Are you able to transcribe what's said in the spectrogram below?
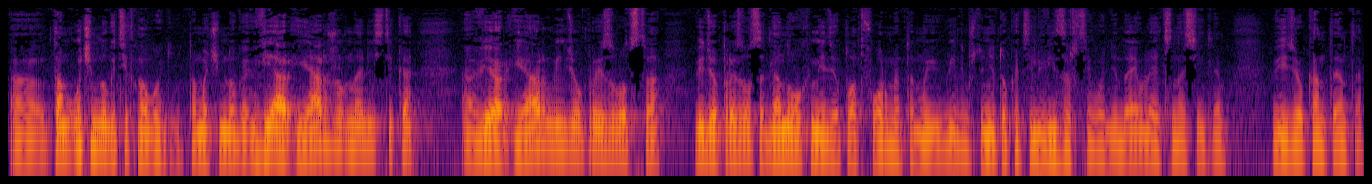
Э, там очень много технологий, там очень много VR и AR журналистика, VR и AR видеопроизводства, видеопроизводство для новых медиаплатформ. Это мы видим, что не только телевизор сегодня да, является носителем видеоконтента.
